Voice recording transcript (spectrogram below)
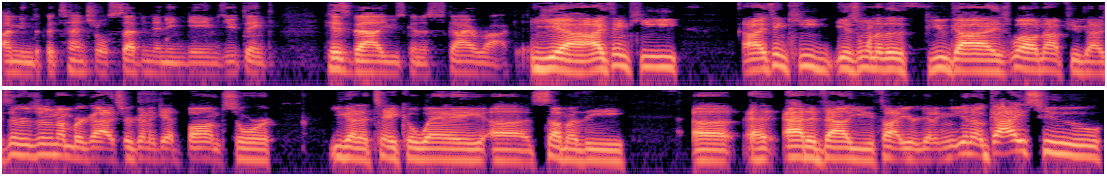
I mean the potential seven inning games, you think his value is going to skyrocket? Yeah, I think he, I think he is one of the few guys. Well, not few guys. There's a number of guys who are going to get bumps, or you got to take away uh, some of the uh, added value you thought you were getting. You know, guys who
